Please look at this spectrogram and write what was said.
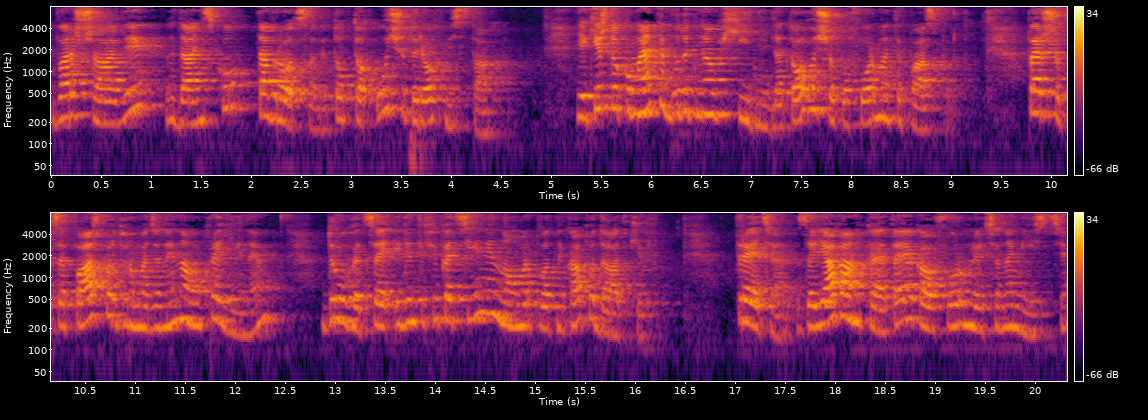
Варшаві, Гданську та Вроцлаві, тобто у чотирьох містах. Які ж документи будуть необхідні для того, щоб оформити паспорт? Перше, це паспорт громадянина України. Друге це ідентифікаційний номер платника податків. Третє заява анкета, яка оформлюється на місці.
